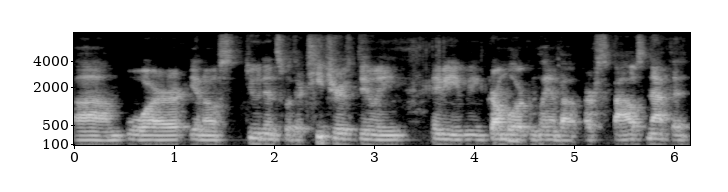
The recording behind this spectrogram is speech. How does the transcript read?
um, or you know students what their teachers doing. Maybe we grumble or complain about our spouse. Not that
